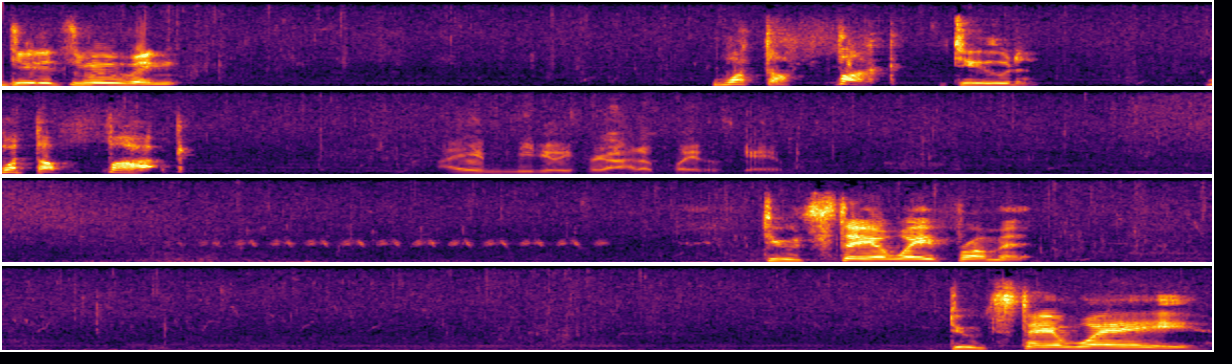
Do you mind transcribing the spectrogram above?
dude, it's moving. What the fuck, dude? What the fuck? I immediately forgot how to play this game. Dude, stay away from it. Dude, stay away.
